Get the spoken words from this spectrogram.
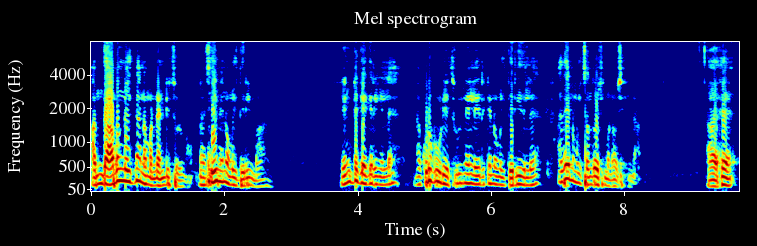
அந்த அவங்களுக்கு தான் நம்ம நன்றி சொல்லணும். நான் செய்வேன்னு உங்களுக்கு தெரியுமா? என்கிட்ட கேட்குறீங்கல்ல நான் கொடுக்கக்கூடிய சூழ்நிலை இருக்குன்னு உங்களுக்கு தெரியுதுல்ல? அதே நம்மளுக்கு சந்தோஷமான விஷயம்தான். ஆக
